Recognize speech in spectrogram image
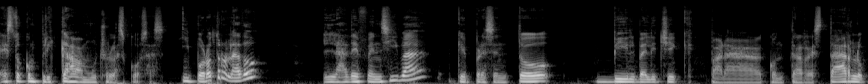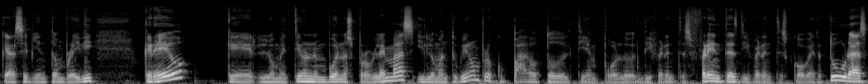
esto complicaba mucho las cosas. Y por otro lado, la defensiva que presentó Bill Belichick para contrarrestar lo que hace bien Tom Brady, creo que lo metieron en buenos problemas y lo mantuvieron preocupado todo el tiempo, diferentes frentes, diferentes coberturas,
